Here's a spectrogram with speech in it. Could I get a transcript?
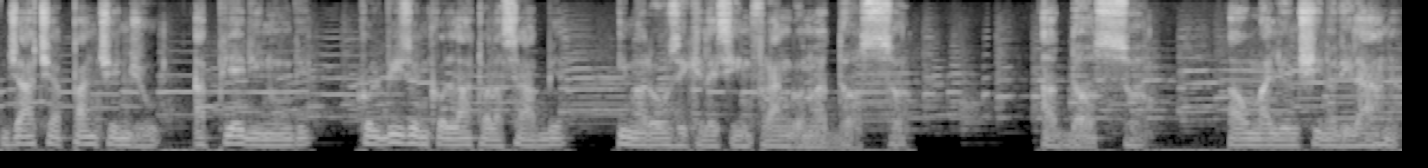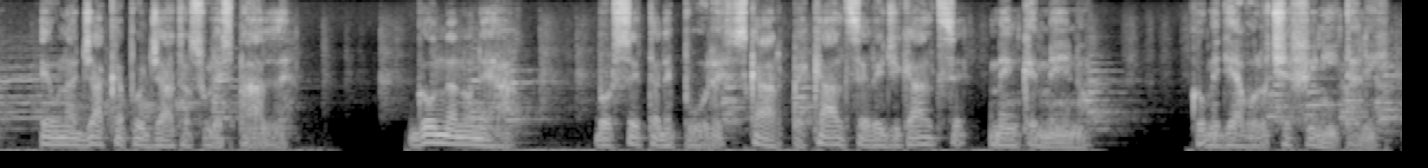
giace a pancia in giù, a piedi nudi, col viso incollato alla sabbia, i marosi che le si infrangono addosso. Addosso ha un maglioncino di lana e una giacca appoggiata sulle spalle. Gonna non ne ha, borsetta neppure, scarpe, calze e regicalze, men che meno. Come diavolo c'è finita lì?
